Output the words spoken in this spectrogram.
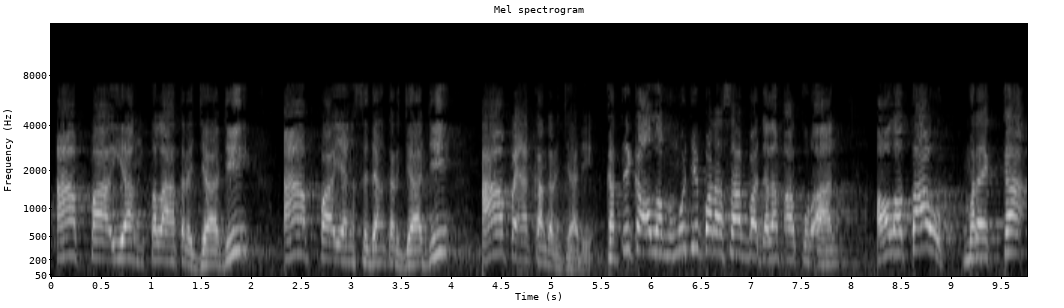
apa yang telah terjadi, apa yang sedang terjadi, apa yang akan terjadi. Ketika Allah memuji para sahabat dalam Al-Quran, Allah tahu mereka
